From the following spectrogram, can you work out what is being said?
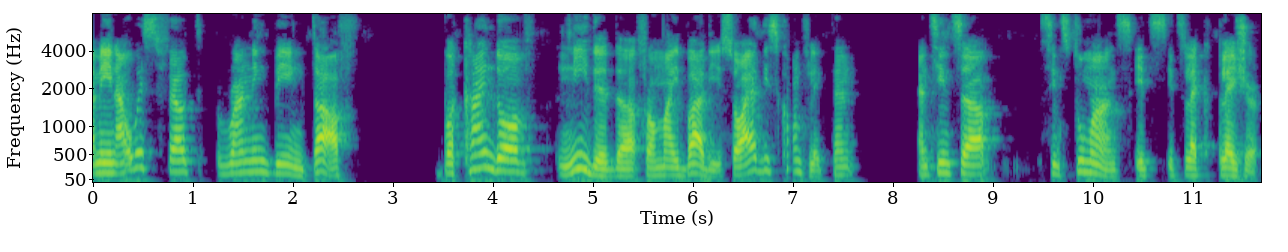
I mean, I always felt running being tough, but kind of needed uh, from my body. So I had this conflict, and and since uh, since two months, it's it's like pleasure.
